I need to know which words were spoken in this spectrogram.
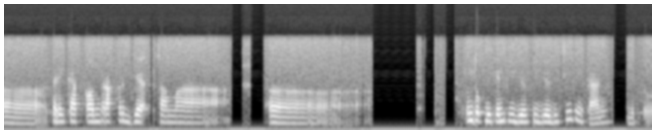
eh, terikat kontrak kerja sama eh, untuk bikin video-video di sini kan gitu.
